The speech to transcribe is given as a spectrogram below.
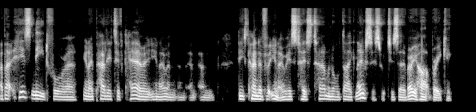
about his need for uh, you know palliative care, you know, and and and, and these kind of you know his his terminal diagnosis, which is uh, very heartbreaking.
